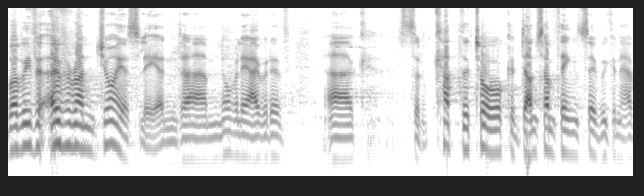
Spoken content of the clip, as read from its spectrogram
Well, we've overrun joyously, and um, normally I would have uh, sort of cut the talk and done something so we can have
